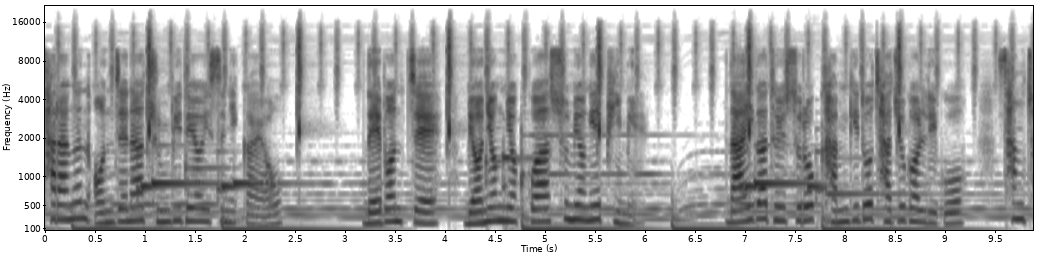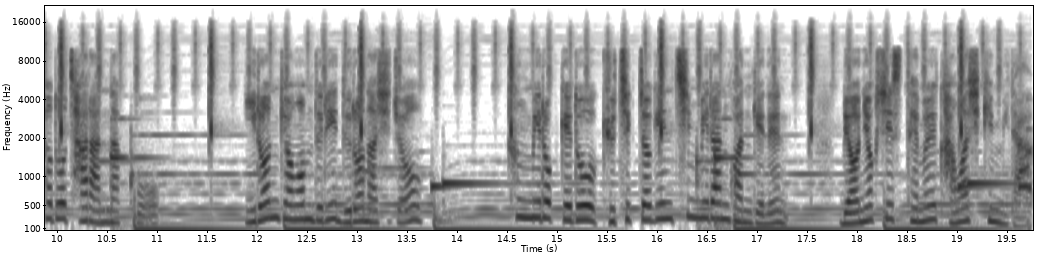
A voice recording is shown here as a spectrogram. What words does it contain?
사랑은 언제나 준비되어 있으니까요. 네 번째, 면역력과 수명의 비밀. 나이가 들수록 감기도 자주 걸리고 상처도 잘안 낫고 이런 경험들이 늘어나시죠? 흥미롭게도 규칙적인 친밀한 관계는 면역 시스템을 강화시킵니다.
